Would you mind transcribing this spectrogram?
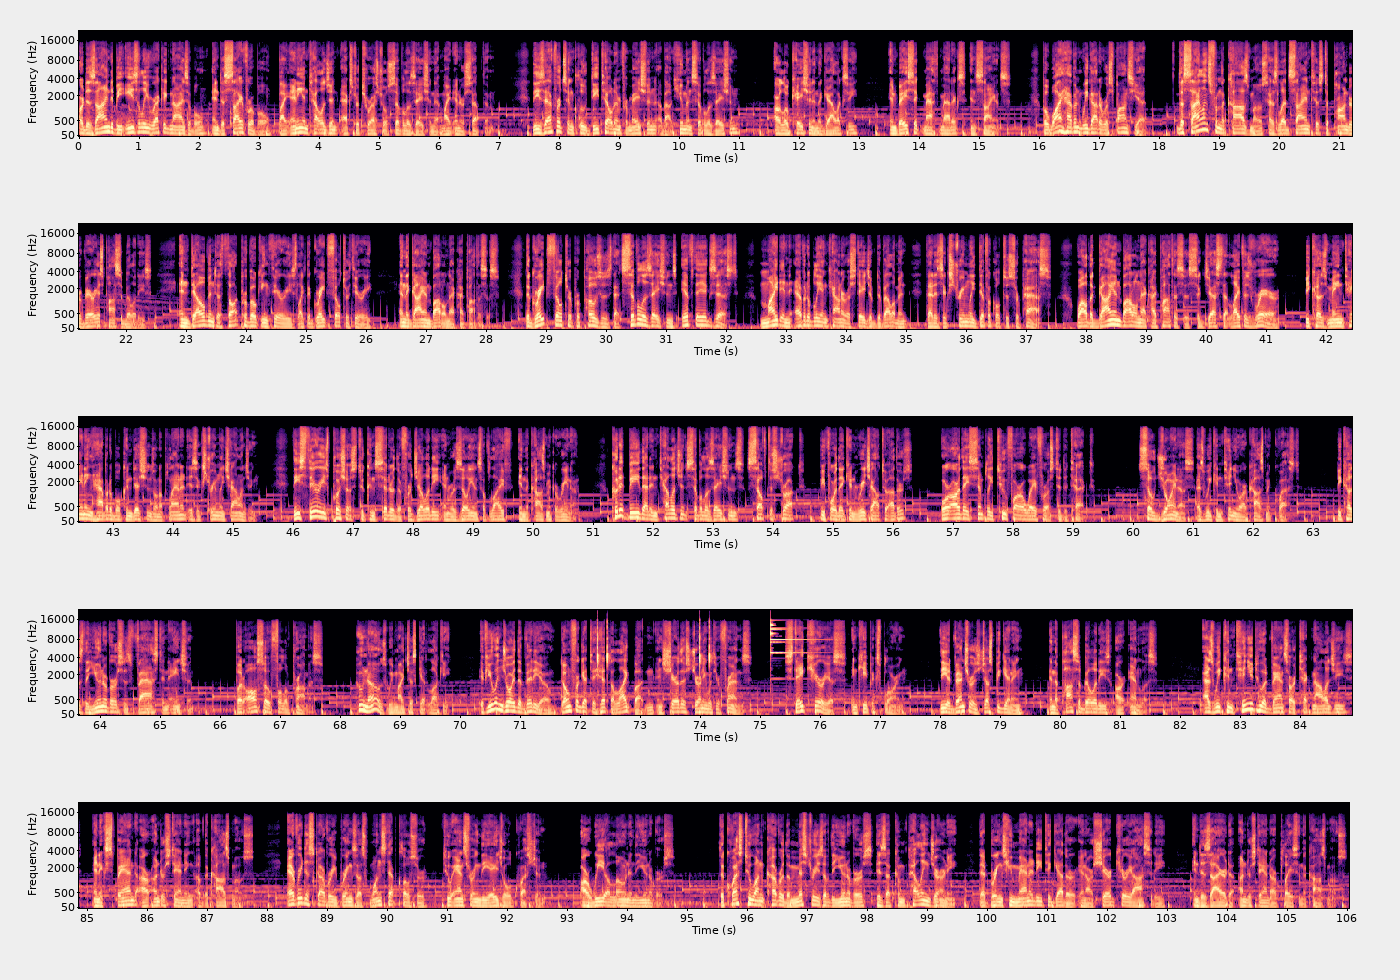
are designed to be easily recognizable and decipherable by any intelligent extraterrestrial civilization that might intercept them. These efforts include detailed information about human civilization, our location in the galaxy, and basic mathematics and science. But why haven't we got a response yet? The silence from the cosmos has led scientists to ponder various possibilities and delve into thought-provoking theories like the Great Filter Theory and the Gaian bottleneck hypothesis. The Great Filter proposes that civilizations, if they exist, might inevitably encounter a stage of development that is extremely difficult to surpass, while the Gaian bottleneck hypothesis suggests that life is rare because maintaining habitable conditions on a planet is extremely challenging. These theories push us to consider the fragility and resilience of life in the cosmic arena. Could it be that intelligent civilizations self-destruct before they can reach out to others? Or are they simply too far away for us to detect? So join us as we continue our cosmic quest. Because the universe is vast and ancient, but also full of promise. Who knows, we might just get lucky. If you enjoyed the video, don't forget to hit the like button and share this journey with your friends. Stay curious and keep exploring. The adventure is just beginning, and the possibilities are endless. As we continue to advance our technologies and expand our understanding of the cosmos, every discovery brings us one step closer to answering the age-old question, are we alone in the universe? The quest to uncover the mysteries of the universe is a compelling journey that brings humanity together in our shared curiosity and desire to understand our place in the cosmos.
